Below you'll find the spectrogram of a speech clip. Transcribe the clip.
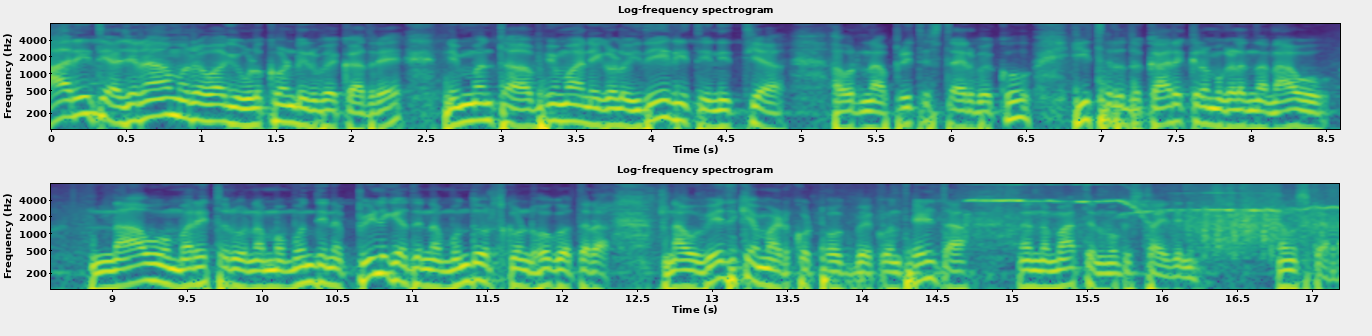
ಆ ರೀತಿ ಅಜರಾಮರವಾಗಿ ಉಳ್ಕೊಂಡಿರಬೇಕಾದ್ರೆ ನಿಮ್ಮಂಥ ಅಭಿಮಾನಿಗಳು ಇದೇ ರೀತಿ ನಿತ್ಯ ಅವ್ರನ್ನ ಪ್ರೀತಿಸ್ತಾ ಇರಬೇಕು. ಈ ಥರದ ಕಾರ್ಯಕ್ರಮಗಳನ್ನು ನಾವು ನಾವು ಮರೆತರು ನಮ್ಮ ಮುಂದಿನ ಪೀಳಿಗೆ ಅದನ್ನು ಮುಂದುವರಿಸ್ಕೊಂಡು ಹೋಗೋ ಥರ ನಾವು ವೇದಿಕೆ ಮಾಡಿಕೊಟ್ಟು ಹೋಗಬೇಕು ಅಂತ ಹೇಳ್ತಾ ನನ್ನ ಮಾತನ್ನು ಮುಗಿಸ್ತಾ ಇದ್ದೀನಿ. ನಮಸ್ಕಾರ.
